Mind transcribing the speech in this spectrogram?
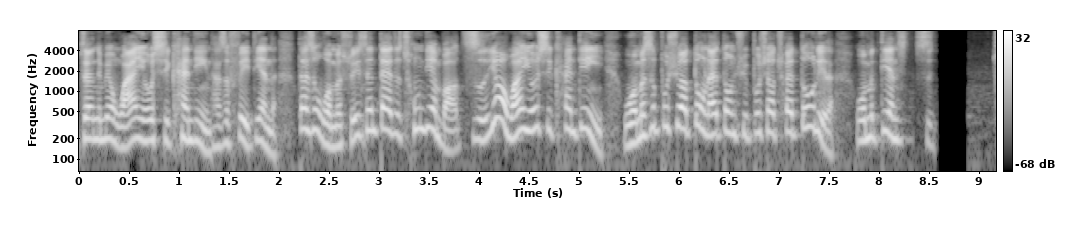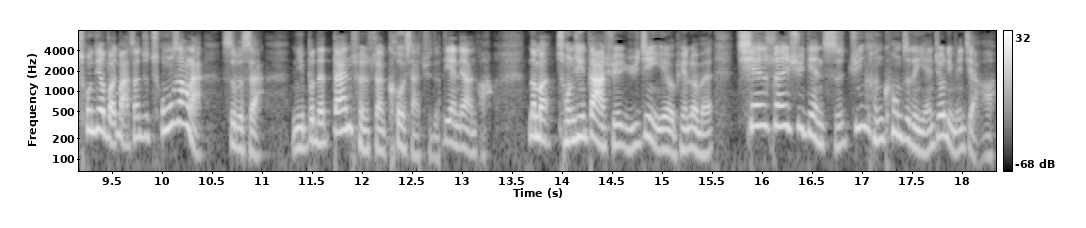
在那边玩游戏看电影它是费电的，但是我们随身带着充电宝，只要玩游戏看电影，我们是不需要动来动去，不需要揣兜里的，我们电是。充电宝马上就充上来，是不是？你不能单纯算扣下去的电量啊。那么重庆大学于静也有篇论文《铅酸蓄电池均衡控制的研究》里面讲啊，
